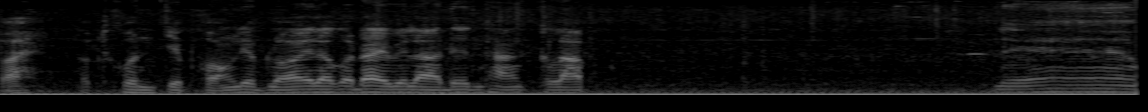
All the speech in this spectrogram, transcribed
ไปครับทุกคนเก็บของเรียบร้อยแล้วก็ได้เวลาเดินทางกลับ แล้ว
